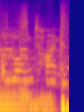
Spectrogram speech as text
a long time ago.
